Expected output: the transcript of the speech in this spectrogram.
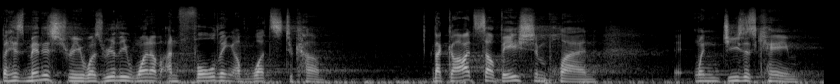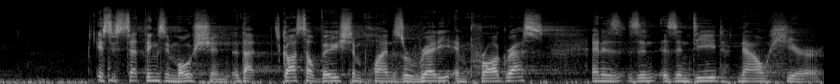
But his ministry was really one of unfolding of what's to come. That God's salvation plan, when Jesus came, is to set things in motion. That God's salvation plan is already in progress and is, is, is indeed now here.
